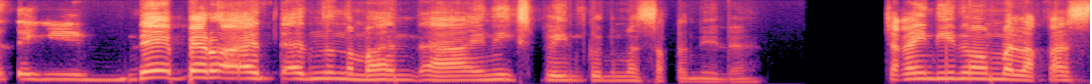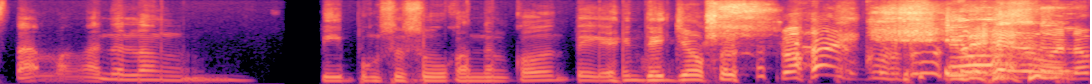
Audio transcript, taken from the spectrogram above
sa tingin. Hindi, pero at- ano naman, ah, ini-explain ko naman sa kanila. Tsaka hindi naman malakas. Tamang ano lang, tipong susukan ng konti. Hindi, joke lang.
